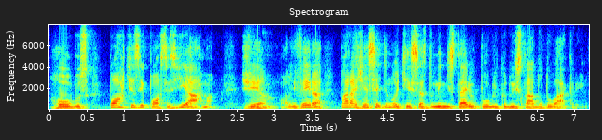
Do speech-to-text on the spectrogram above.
roubos, portes e posses de arma. Jean Oliveira, para a Agência de Notícias do Ministério Público do Estado do Acre.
